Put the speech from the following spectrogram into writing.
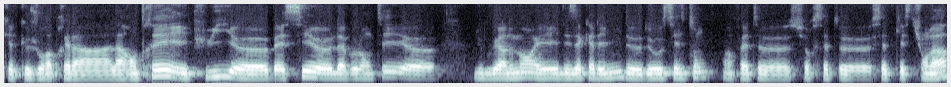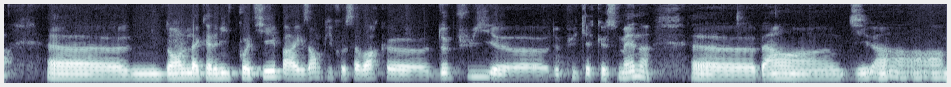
quelques jours après la, rentrée, et puis ben, c'est la volonté du gouvernement et des académies de, hausser le ton en fait sur cette question-là. dans l'académie de Poitiers, par exemple, il faut savoir que depuis, depuis quelques semaines, ben, un,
